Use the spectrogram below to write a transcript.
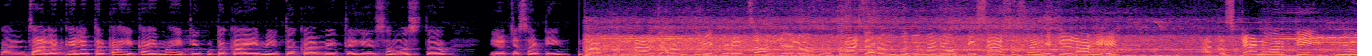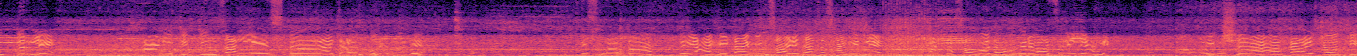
कारण चालत गेलं तर काही काही माहिती कुठं काय मिळतं काय मिळतं हे समजतं याच्यासाठी. आपण राजारामपुरीकडे चाललेलो आहोत. राजारामपुरीमध्ये ऑफिस आहे असं सांगितलेलं आहे. आता स्टँडवरती मी उतरले आणि तिथून चालले राजारामपुरीमध्ये. ऑफिसला आता तरी आहे टायमिंग साडेदहाचं सांगितलं आहे आता सव्वा दहा वगैरे वाजलेले आहेत. रिक्षा करायची होती.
